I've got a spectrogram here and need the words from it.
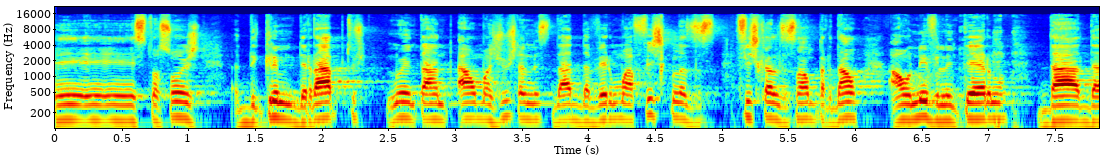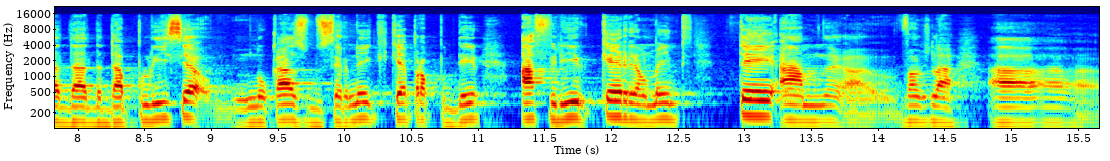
em, em, situações de crime de raptos. No entanto, há uma justa necessidade de haver uma fiscalização, fiscalização perdão, ao nível interno da, da, da, da polícia, no caso do Cernic, que é para poder aferir quem realmente tem, um, vamos lá, a,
